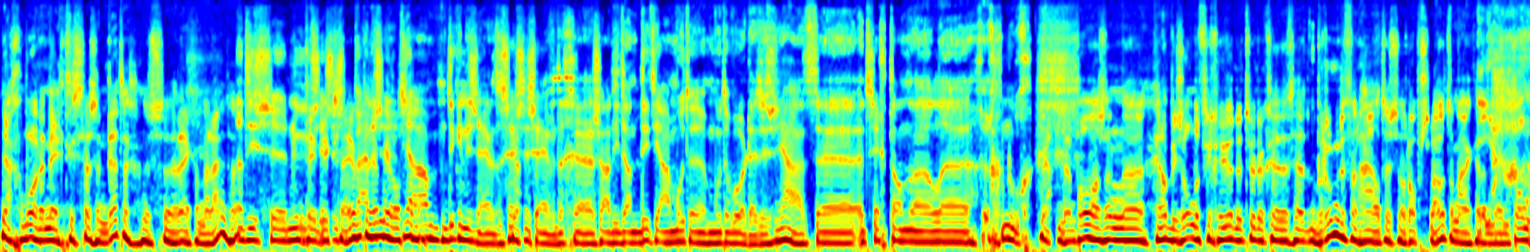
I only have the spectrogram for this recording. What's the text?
ja, geboren in 1936. Dus reken maar uit. Hè? Dat is nu dik, 76, dik 70 Ja, dik in de 70. 76 ja. Zou hij dan dit jaar moeten, moeten worden. Dus ja, het, uh, het zegt dan wel uh, genoeg. Ja, Ben Pol was een uh, heel bijzonder figuur. Natuurlijk het, het, beroemde verhaal tussen Rob Slotenmaker en ja. Ben Pol.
